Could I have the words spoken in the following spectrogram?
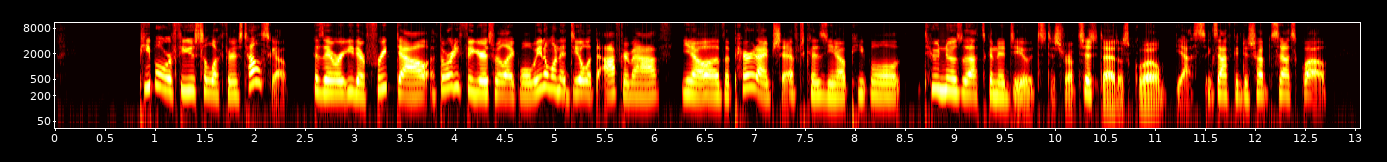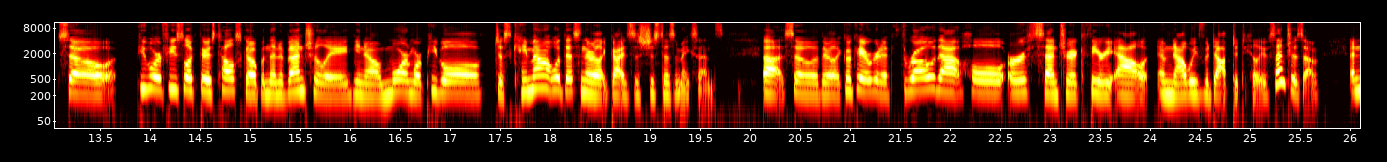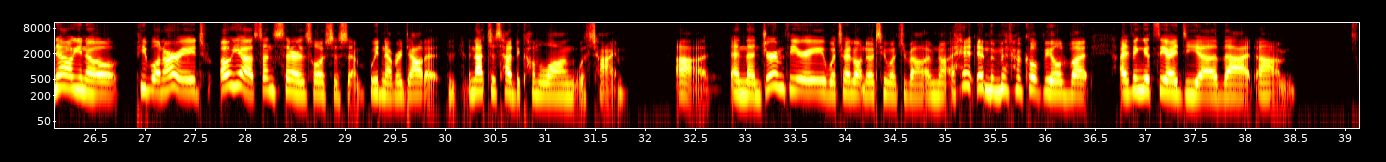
people refused to look through his telescope because they were either freaked out. Authority figures were like, well, we don't want to deal with the aftermath, you know, of a paradigm shift because, you know, people, who knows what that's going to do? It's disrupt the status quo. Yes, exactly. Disrupt the status quo. So people refused to look through his telescope. And then eventually, you know, more and more people just came out with this and they're like, guys, this just doesn't make sense. Uh, so they're like, okay, we're going to throw that whole Earth centric theory out, and now we've adopted heliocentrism. And now, you know, people in our age, oh yeah, sun's center of the solar system. We'd never doubt it, mm-hmm. and that just had to come along with time. Uh, and then germ theory, which I don't know too much about. I'm not in the medical field, but I think it's the idea that um,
